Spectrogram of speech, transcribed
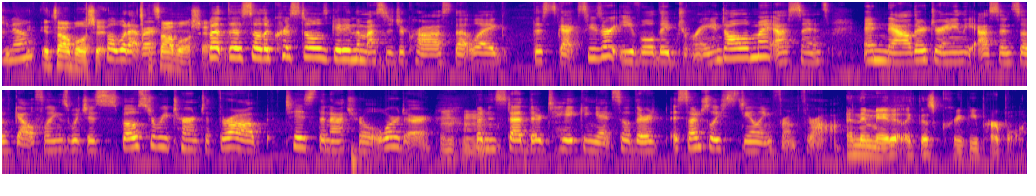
You know. It's all bullshit. But whatever. It's all bullshit. But the so the crystal is getting the message across that like the Skeksis are evil. They drained all of my essence, and now they're draining the essence of Gelflings, which is supposed to return to Thra. Tis the natural order, Mm-hmm. but instead they're taking it. So they're essentially stealing from Thra. and they made it like this creepy purple.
